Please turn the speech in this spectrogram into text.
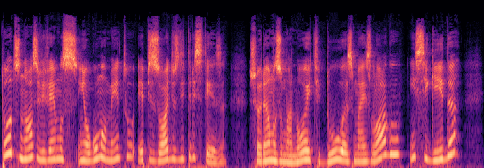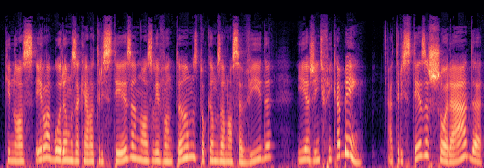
Todos nós vivemos em algum momento episódios de tristeza. Choramos uma noite, duas, mas logo em seguida que nós elaboramos aquela tristeza, nós levantamos, tocamos a nossa vida e a gente fica bem. A tristeza chorada,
